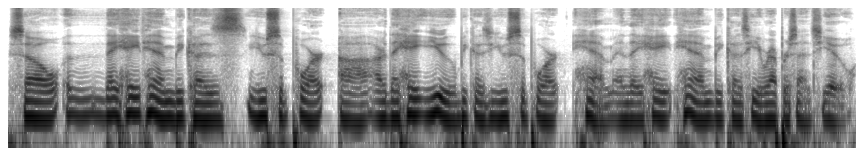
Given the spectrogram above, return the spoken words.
So they hate him because you support, uh, or they hate you because you support him, and they hate him because he represents you.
